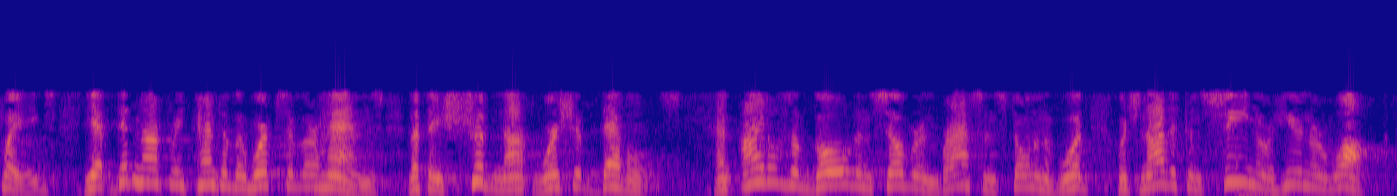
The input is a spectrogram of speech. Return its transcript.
plagues yet did not repent of the works of their hands, that they should not worship devils, and idols of gold and silver and brass and stone and of wood, which neither can see nor hear nor walk.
